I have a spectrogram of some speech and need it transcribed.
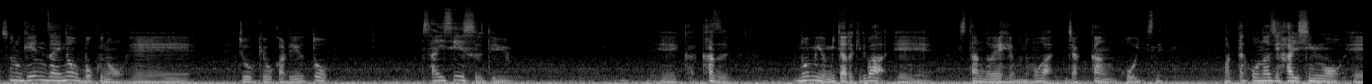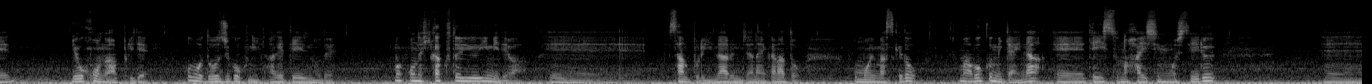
その現在の僕の、えー状況から言うと再生数という、えー数のみを見た時では、えースタンド FM の方が若干多いですね。全く同じ配信を、えー両方のアプリでほぼ同時刻に上げているので、まあ、この比較という意味では、えーサンプルになるんじゃないかなと思いますけど、まあ、僕みたいな、えーテイストの配信をしている、えー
